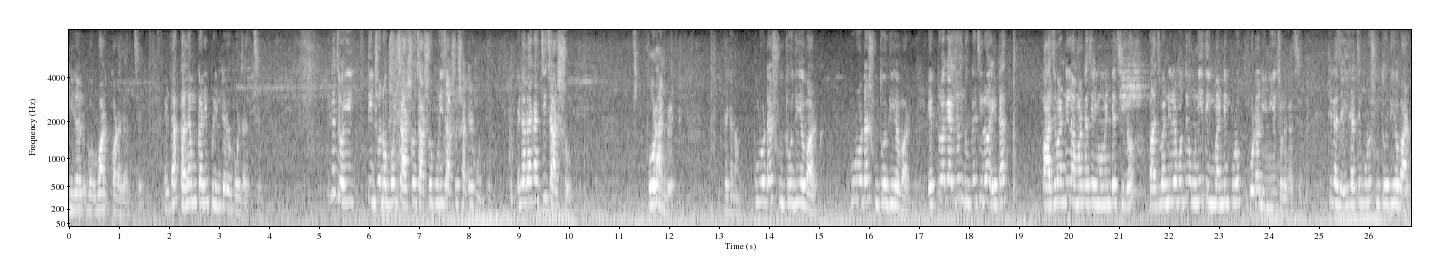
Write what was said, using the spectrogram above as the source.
মিরার ওয়ার্ক করা যাচ্ছে। এটা কালামকারি প্রিন্টের ওপর যাচ্ছে। ঠিক আছে? ওই তিনশো নব্বই, চারশো চারশো কুড়ি, চারশো ষাটের মধ্যে। এটা দেখাচ্ছি চারশো। ফোর হান্ড্রেড দেখে নাও। পুরোটা সুতো দিয়ে ওয়ার্ক পুরোটা সুতো দিয়ে ওয়ার্ক একটু আগে একজন ঢুকেছিল, এটা পাঁচ বান্ডিল আমার কাছে এই মোমেন্টে ছিল। পাঁচ বান্ডিলের মধ্যে উনি তিন বান্ডিল পুরো গোটা নিয়ে নিয়ে চলে গেছে। ঠিক আছে, এই যাচ্ছে পুরো সুতো দিয়ে ওয়ার্ক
